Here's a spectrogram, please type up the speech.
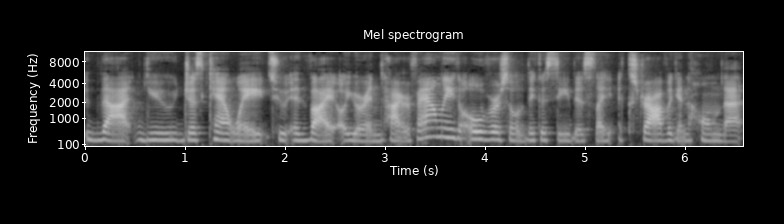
that you just can't wait to invite your entire family over so they could see this like extravagant home that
